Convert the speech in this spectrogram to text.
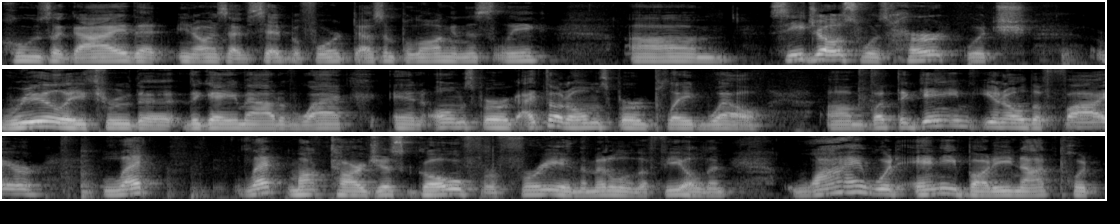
who's a guy that you know, as I've said before, doesn't belong in this league. Um, Czichos was hurt, which really threw the the game out of whack. And Omsberg, I thought Omsberg played well, um, but the game, you know, the Fire let let Mukhtar just go for free in the middle of the field. And why would anybody not put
